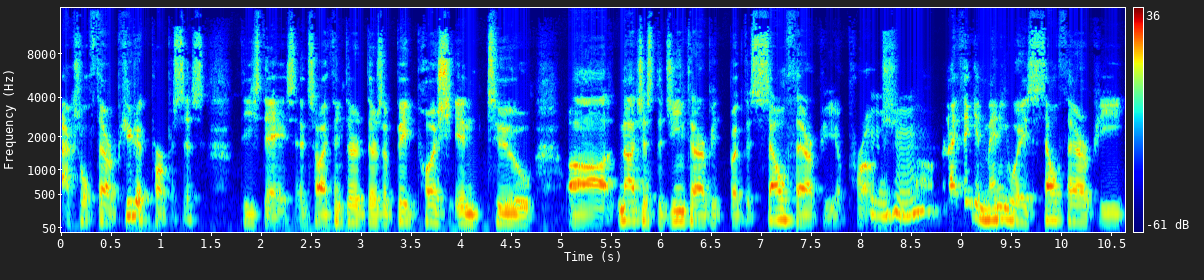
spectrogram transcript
actual therapeutic purposes these days. And so I think there, there's a big push into uh, not just the gene therapy, but the cell therapy approach. Mm-hmm. Um, and I think in many ways, cell therapy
